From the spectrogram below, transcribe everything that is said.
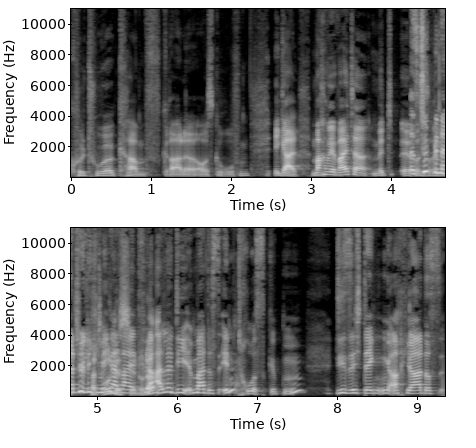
Kulturkampf gerade ausgerufen. Egal. Machen wir weiter mit. Äh, Es tut mir natürlich mega leid oder? für alle, die immer das Intro skippen, die sich denken, ach ja, das,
